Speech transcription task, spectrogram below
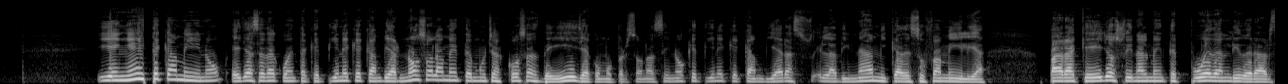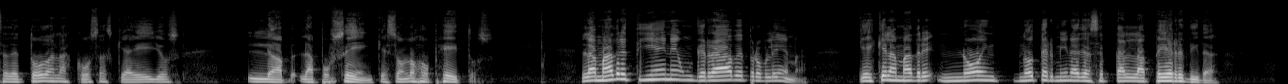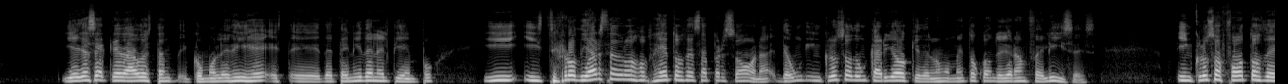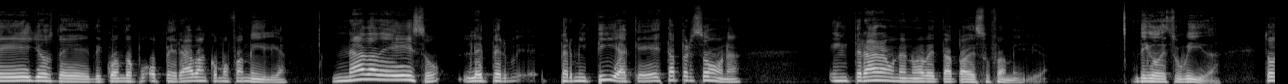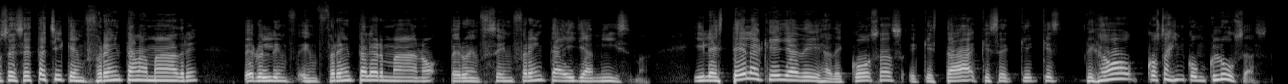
Y en este camino ella se da cuenta que tiene que cambiar no solamente muchas cosas de ella como persona, sino que tiene que cambiar la dinámica de su familia para que ellos finalmente puedan liberarse de todas las cosas que a ellos la, poseen, que son los objetos. La madre tiene un grave problema, que es que la madre no, no termina de aceptar la pérdida. Y ella se ha quedado, como les dije, este, detenida en el tiempo y, rodearse de los objetos de esa persona, de un, incluso de un karaoke, de los momentos cuando ellos eran felices, incluso fotos de ellos de, cuando operaban como familia, nada de eso le permitía que esta persona entrara a una nueva etapa de su familia, digo, de su vida. Entonces esta chica enfrenta a la madre, pero enfrenta al hermano, pero se enfrenta a ella misma. Y la estela que ella deja de cosas eh, que está, que se, que, dejó cosas inconclusas.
